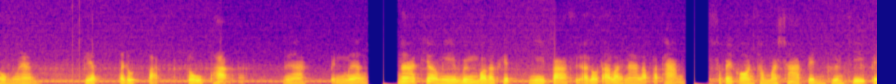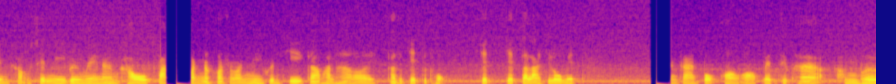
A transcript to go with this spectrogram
ลงน้ำเปรียบประดุจประตูภาคเหนือเป็นเมือง น่าเที่ยวมีบึงบรเพชร มีปลาเสือรสอร่อยน่ารับประทาน ทรัพยากรธรรมชาติเป็นพื้นที่เป็นเขา เช่นมีบึงแม่น้ำเขาป่าวัดนครสวรรค์มีพื้นที่ 9,597.677 ตารางกิโลเมตรแบ่งการปกครองออกเป็น 15 อำเภอ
